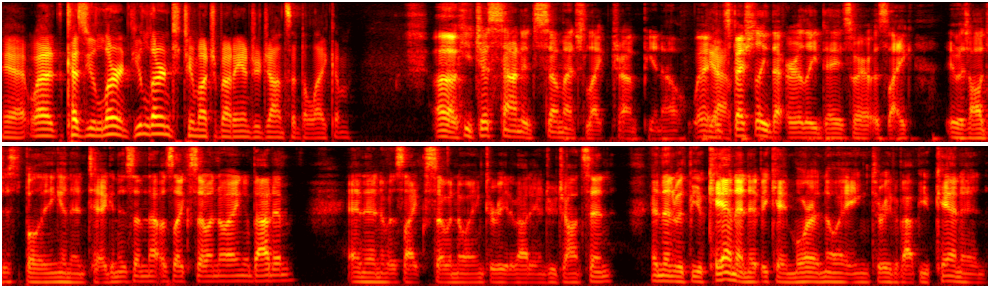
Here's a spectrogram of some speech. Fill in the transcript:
Yeah. Well, because you learned you learned too much about Andrew Johnson to like him. Oh, he just sounded so much like Trump, you know. Yeah. Especially the early days where it was like it was all just bullying and antagonism that was like so annoying about him. And then it was like so annoying to read about Andrew Johnson. And then with Buchanan it became more annoying to read about Buchanan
